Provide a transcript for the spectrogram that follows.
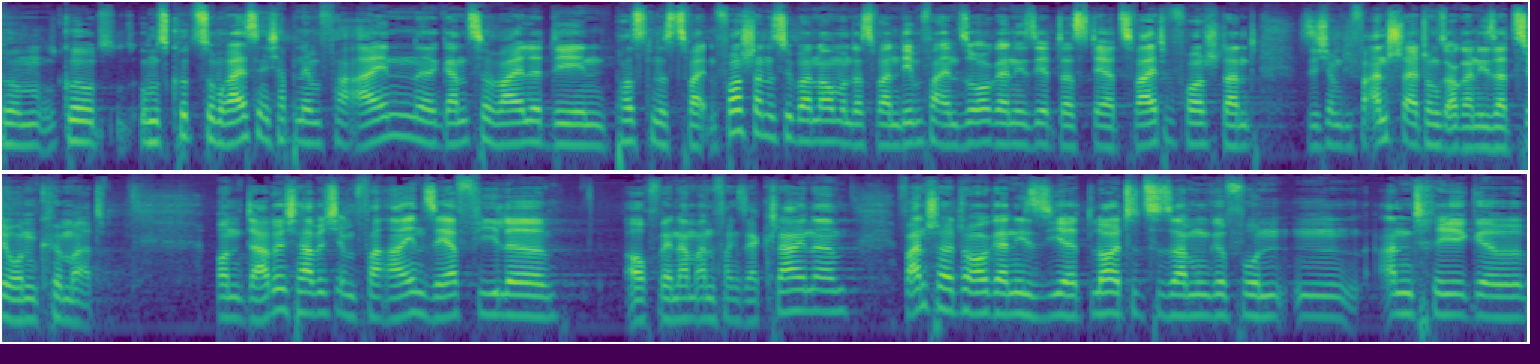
um es kurz zum Reißen, ich habe in dem Verein eine ganze Weile den Posten des zweiten Vorstandes übernommen und das war in dem Verein so organisiert, dass der zweite Vorstand sich um die Veranstaltungsorganisationen kümmert. Und dadurch habe ich im Verein sehr viele auch wenn am Anfang sehr kleine, Veranstaltungen organisiert, Leute zusammengefunden, Anträge,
